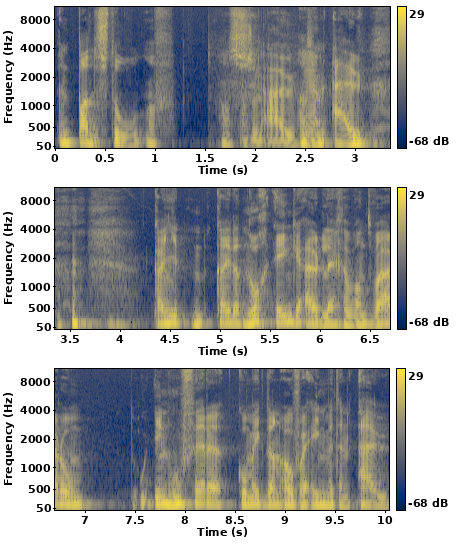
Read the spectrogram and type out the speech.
een paddenstoel of als, Als een ui. als ja. een ui. kan, je, kan je dat nog één keer uitleggen? Want waarom, in hoeverre kom ik dan overeen met een ui?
